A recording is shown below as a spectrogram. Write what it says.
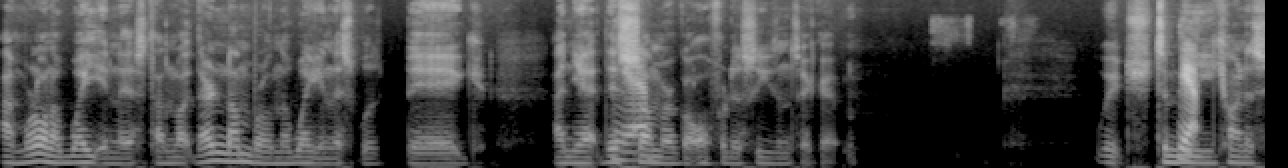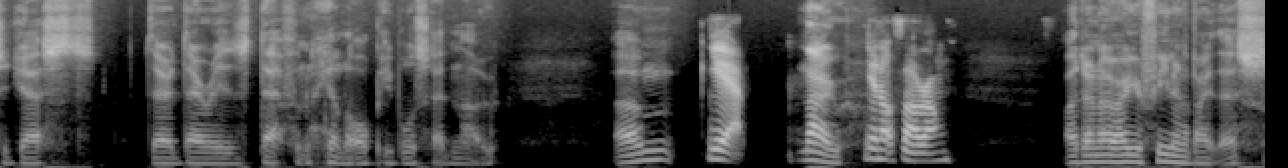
and we're on a waiting list, and like their number on the waiting list was big, and yet this Yeah. summer got offered a season ticket, which to Yeah. me kind of suggests there there is definitely a lot of people said no. Um, yeah No. you're not far wrong I don't know how you're feeling about this,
